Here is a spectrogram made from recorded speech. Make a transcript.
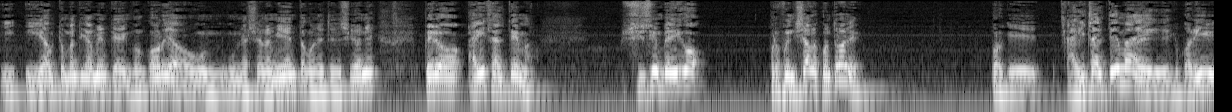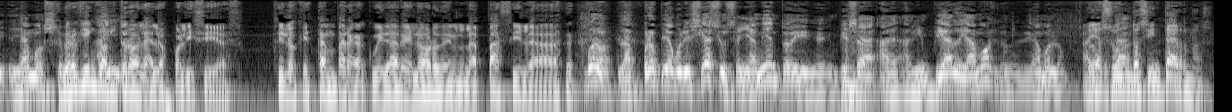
y, y automáticamente en Concordia hubo un, un allanamiento con detenciones, pero ahí está el tema. Yo siempre digo, profundizar los controles, porque ahí está el tema de, de que por ahí, digamos... Pero ¿quién ahí- controla a los policías? Si los que están para cuidar el orden, la paz y la... Bueno, la propia policía hace un saneamiento ahí, eh, empieza a, a limpiar, digamos, lo- digamos lo- Hay lo que está- asuntos internos.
